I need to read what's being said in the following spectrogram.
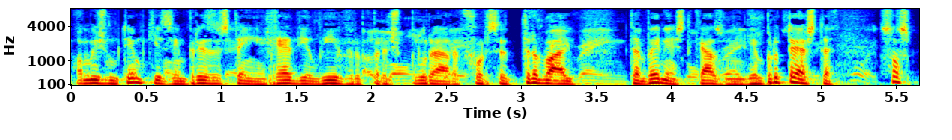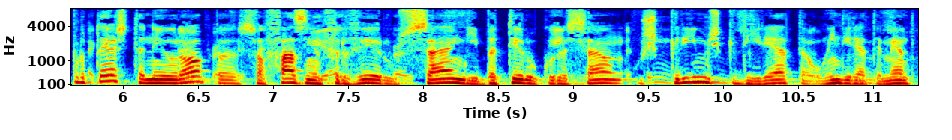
ao mesmo tempo que as empresas têm rédea livre para explorar a força de trabalho. Também neste caso ninguém protesta. Só se protesta na Europa, só fazem ferver o sangue e bater o coração os crimes que direta ou indiretamente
